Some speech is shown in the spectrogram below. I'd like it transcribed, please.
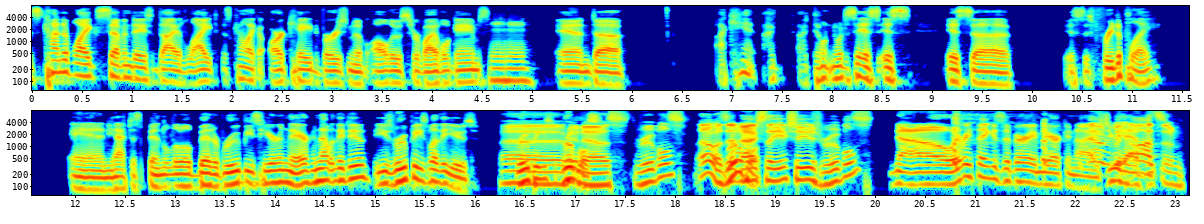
it's kind of like Seven Days to Die Light. It's kind of like an arcade version of all those survival games, Mm-hmm. and uh, I can't. I, I don't know what to say. It's it's it's uh it's free to play, and you have to spend a little bit of rubies here and there. Isn't that what they do? They use rupees. What they use? Rupees? Uh, Who Rubles. knows? Rubles? Oh, is it Rubles. actually actually use rubles? No, everything is a very That Americanized. would you be have awesome.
